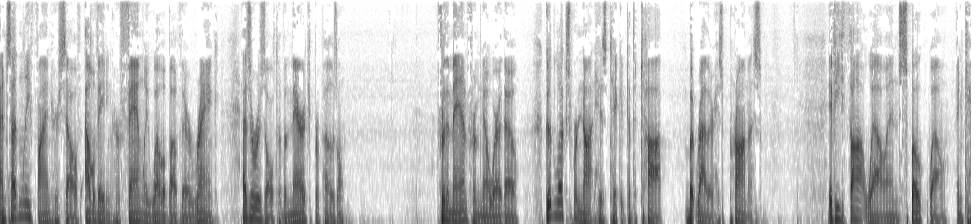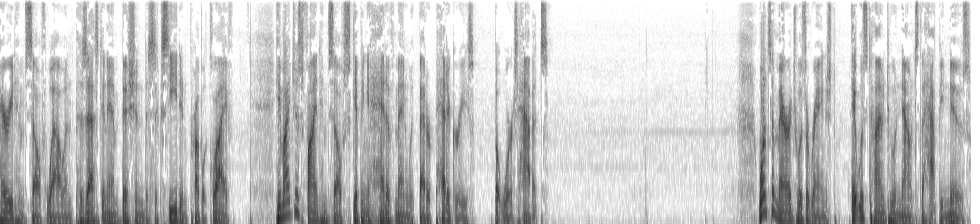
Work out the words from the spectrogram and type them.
and suddenly find herself elevating her family well above their rank as a result of a marriage proposal. For the man from nowhere, though, good looks were not his ticket to the top, but rather his promise. If he thought well and spoke well and carried himself well and possessed an ambition to succeed in public life, he might just find himself skipping ahead of men with better pedigrees, but worse habits. Once a marriage was arranged, it was time to announce the happy news.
